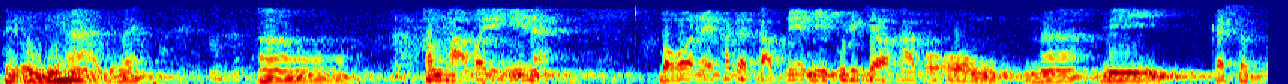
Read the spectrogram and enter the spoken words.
เป็นองค์ที่ห้าใช่ไหมอ่าคำถามว่าอย่างนี้นะ บอกว่าในพัทธกัปนี่มีพระพุทธเจ้าห้าพระองค์นะมีกัสโป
